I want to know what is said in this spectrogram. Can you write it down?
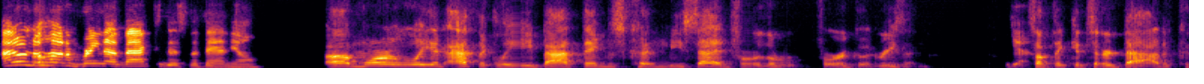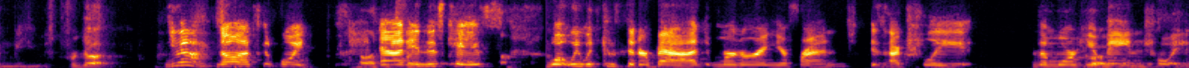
I don't know Uh, how to bring that back to this, Nathaniel. Uh, morally and ethically, bad things couldn't be said for the for a good reason. Yes. Something considered bad can be used for good. Yeah, no, that's a good point. And in this case, what we would consider bad, murdering your friend, is actually the more humane choice.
